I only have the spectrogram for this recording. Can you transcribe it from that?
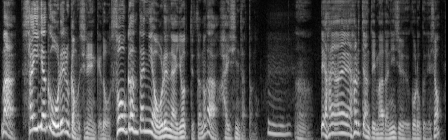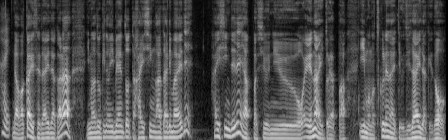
まあ、最悪折れるかもしれんけど、そう簡単には折れないよって言ったのが配信だったの。うん。うん。で、はや、はるちゃんってまだ25、6でしょ？はい。だ若い世代だから、今時のイベントって配信が当たり前で、配信でね、やっぱ収入を得ないと、やっぱいいもの作れないっていう時代だけど、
